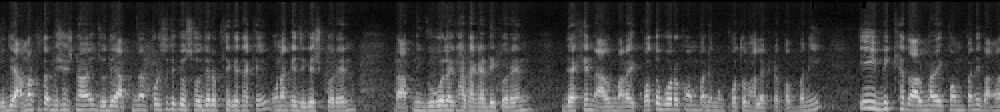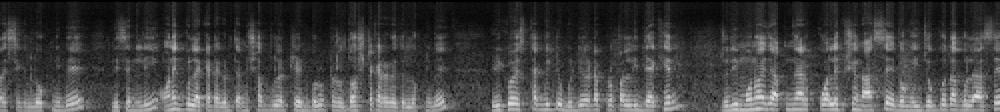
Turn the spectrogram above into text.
যদি আমার কথা বিশেষ নয় যদি আপনার পরিচিত কেউ সৌদি আরব থেকে থাকে, ওনাকে জিজ্ঞেস করেন বা আপনি গুগলে ঘাটাঘাটি করেন দেখেন আলমারাই কত বড় কোম্পানি এবং কত ভালো একটা কোম্পানি এই বিখ্যাত আলমারাই কোম্পানি বাংলাদেশ থেকে লোক নিবে রিসেন্টলি অনেকগুলো ক্যাটাগরিতে আমি সবগুলো ট্রেড বলব টোটাল দশটা ক্যাটাগরিতে লোক নিবে। রিকোয়েস্ট থাকবে একটু ভিডিওটা প্রপারলি দেখেন। যদি মনে হয় যে আপনার কোয়ালিফিকেশন আছে এবং এই যোগ্যতাগুলো আছে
